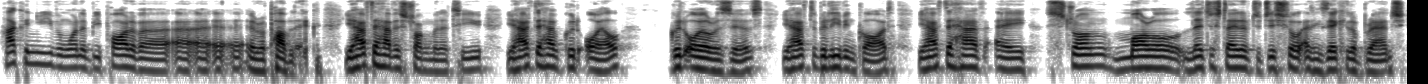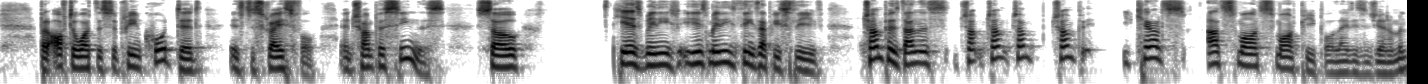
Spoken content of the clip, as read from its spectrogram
how can you even want to be part of a, a, a, a republic? You have to have a strong military. You have to have good oil, good oil reserves. You have to believe in God. You have to have a strong moral, legislative, judicial, and executive branch. But after what the Supreme Court did, is disgraceful, and Trump has seen this. So he has many he has many things up his sleeve. Trump has done this. Trump, Trump, Trump, Trump. You cannot outsmart smart people, ladies and gentlemen.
